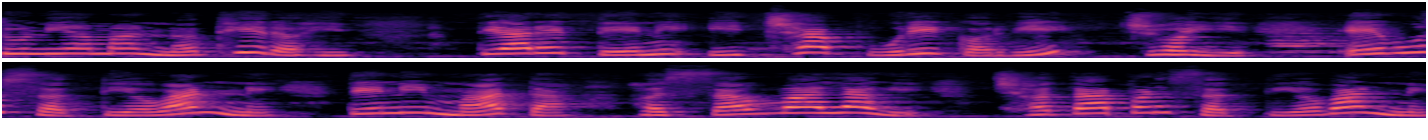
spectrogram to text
દુનિયામાં નથી રહી, ત્યારે તેની ઈચ્છા પૂરી કરવી જોઈએ. એવું સત્યવાનને તેની માતા હસાવવા લાગી. છતાં પણ સત્યવાનને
